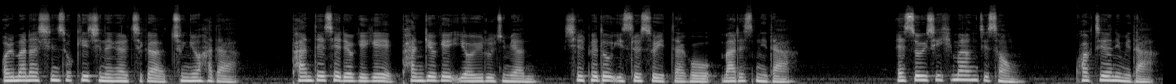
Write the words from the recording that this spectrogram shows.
얼마나 신속히 진행할지가 중요하다. 반대 세력에게 반격의 여유를 주면 실패도 있을 수 있다고 말했습니다. SOH 희망지성 곽재현입니다.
